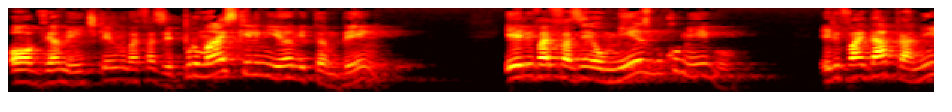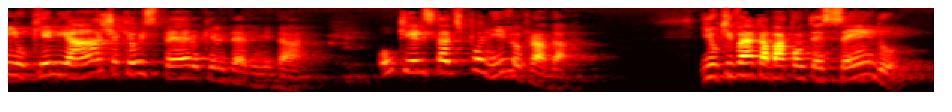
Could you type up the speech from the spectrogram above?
Obviamente que ele não vai fazer. Por mais que ele me ame também, ele vai fazer o mesmo comigo. Ele vai dar para mim o que ele acha que eu espero que ele deve me dar, ou que ele está disponível para dar. E o que vai acabar acontecendo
